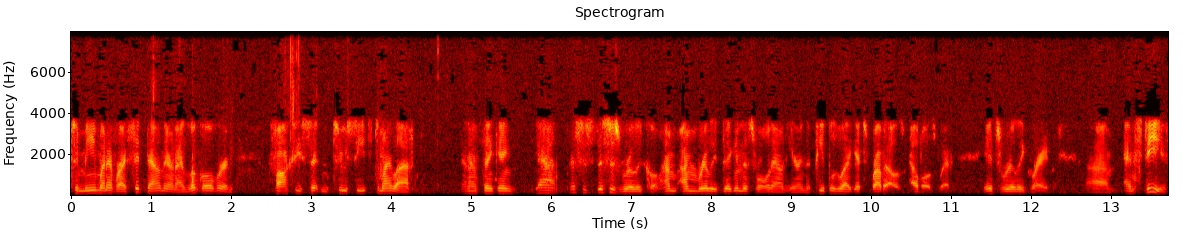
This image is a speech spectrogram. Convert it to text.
to me, whenever I sit down there and I look over and Foxy's sitting two seats to my left, and I'm thinking, yeah, this is this is really cool. I'm I'm really digging this role down here, and the people who I get to rub elbows, elbows with, it's really great. Um, and Steve,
